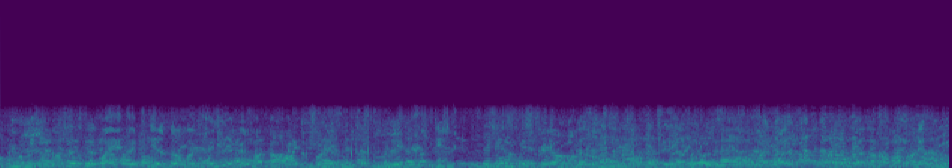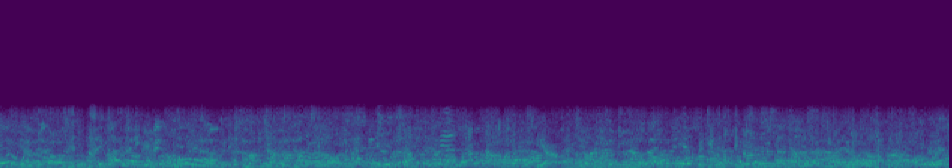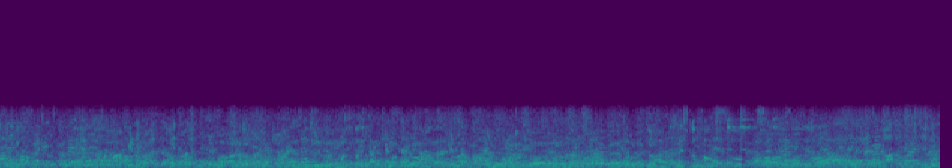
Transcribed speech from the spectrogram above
Wobei, als die das damals eingeführt haben, da habe ich das schon Da. Ja. Mit diesen Dingern nicht viel Rhythmus, das ist auch mal für, für, für ältere Leute. Disco Fox. Ja, Wszystko fałszuje.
